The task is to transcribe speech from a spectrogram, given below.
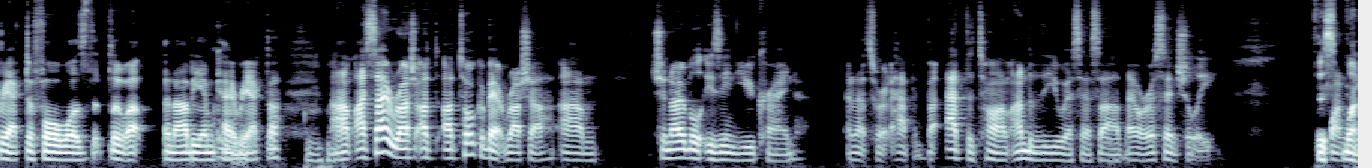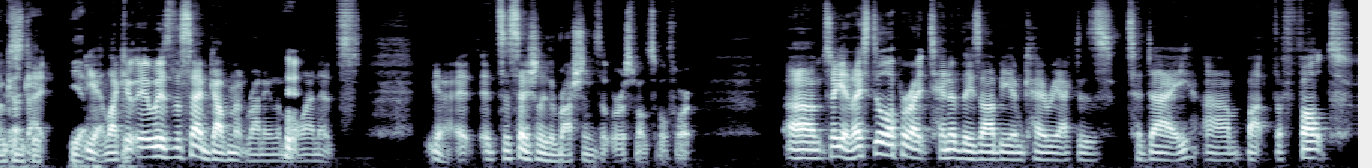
reactor 4 was that blew up an RBMK reactor. Mhm. Um, I say Russia, I, I talk about Russia. Um, Chernobyl is in Ukraine, and that's where it happened. But at the time, under the USSR, they were essentially this one one, country. state. Yeah. yeah, like it, it was the same government running them Yeah. all, and it's you know it, it's essentially the Russians that were responsible for it. Um, so yeah, they still operate ten of these RBMK reactors today, um, but the fault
